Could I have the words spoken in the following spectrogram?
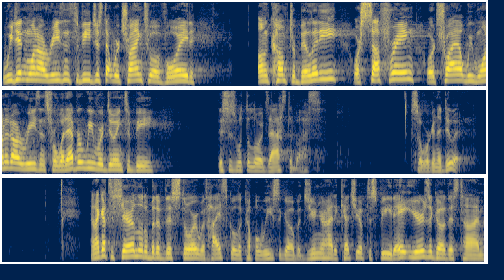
We didn't want our reasons to be just that we're trying to avoid uncomfortability or suffering or trial. We wanted our reasons for whatever we were doing to be this is what the Lord's asked of us. So we're going to do it. And I got to share a little bit of this story with high school a couple weeks ago, but junior high, to catch you up to speed, eight years ago this time,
